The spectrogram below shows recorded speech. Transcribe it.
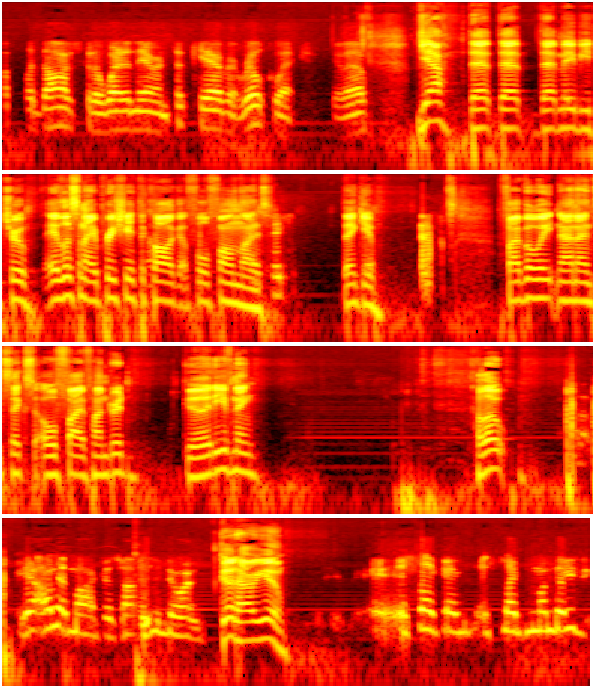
couple of dogs could have went in there and took care of it real quick. You know. Yeah, that, that, that may be true. Hey, listen, I appreciate the call. I got full phone lines. Thank you. 508 996 0500. Good evening. Hello. Yeah, hello, Marcus. How you doing? Good. How are you? It's like a, it's like Monday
